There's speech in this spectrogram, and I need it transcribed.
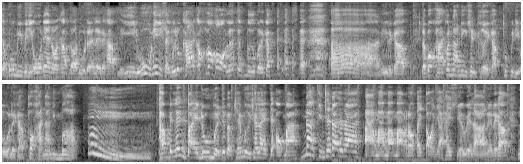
จะต้องมีวิดีโอแน่นอนครับ รอดูเลยเลยนะครับ นี่ดูนี่ใส่มือลูกค้าก็ฮ่อเลอะเต็มมือหมดเลยครับ อ่า นี่เลยครับ แล้วพ่อค้าก็หน้านิ่งเช่นเคยครับ ทุกวิดีโอเลยครับ พ่อค้าหน้านิ่งมาก ทำเป็นเล่นไปดูเหมือนจะแบบใช้มือใช้อะไรแต่ออกมาน่ากินใช้ได้เลยนะอ่ามามามาเราไปต่ออย่าให้เสียเวลาเลยนะครับใน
